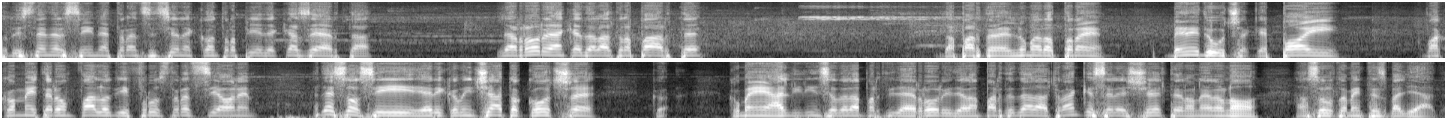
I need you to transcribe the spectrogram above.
può distendersi in transizione contropiede Caserta, l'errore anche dall'altra parte, da parte del numero 3 Beneduce che poi va a commettere un fallo di frustrazione. Adesso si è ricominciato coach come all'inizio della partita, errori da una parte e dall'altra, anche se le scelte non erano assolutamente sbagliate.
